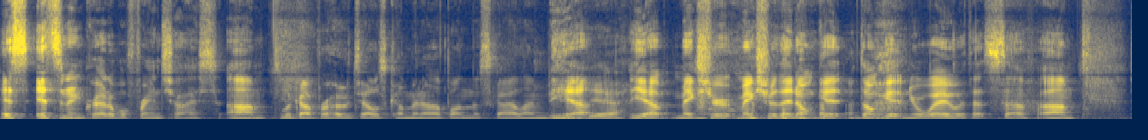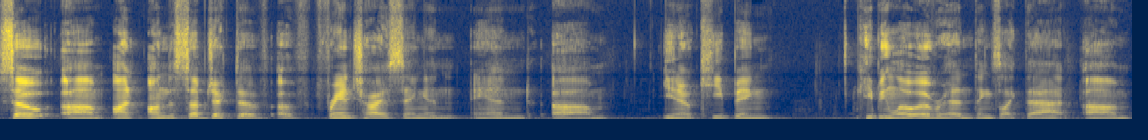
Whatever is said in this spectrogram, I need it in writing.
it's it's an incredible franchise. Um, Look out for hotels coming up on the skyline view. yeah, Yeah. Yep. Make sure make sure they don't get don't get in your way with that stuff. Um, so um, on on the subject of, of franchising and and um, you know keeping keeping low overhead and things like that. Um,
